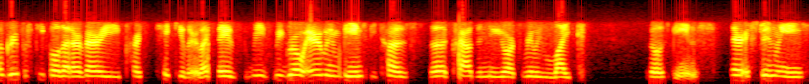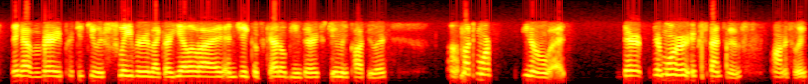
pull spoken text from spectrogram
a group of people that are very particular. Like they, we we grow heirloom beans because the crowds in New York really like those beans they're extremely they have a very particular flavor like our yellow eye and jacob's cattle beans are extremely popular. Uh, much more you know uh, they're they're more expensive honestly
